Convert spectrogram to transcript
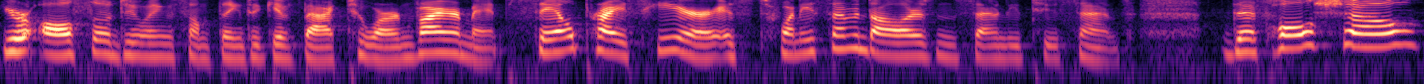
you're also doing something to give back to our environment. Sale price here is $27.72. This whole show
